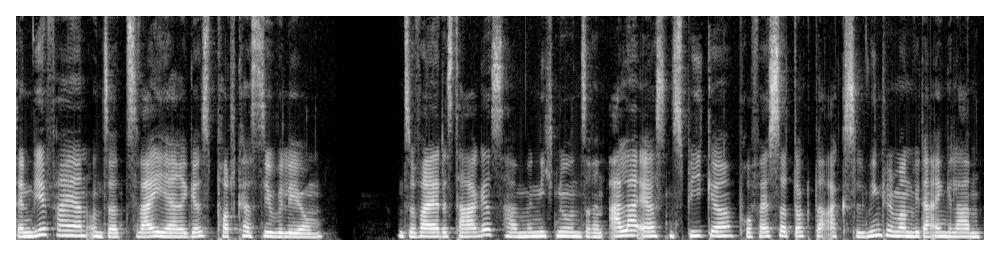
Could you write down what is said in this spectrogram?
denn wir feiern unser zweijähriges Podcast-Jubiläum. Und zur Feier des Tages haben wir nicht nur unseren allerersten Speaker, Professor Dr. Axel Winkelmann, wieder eingeladen,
